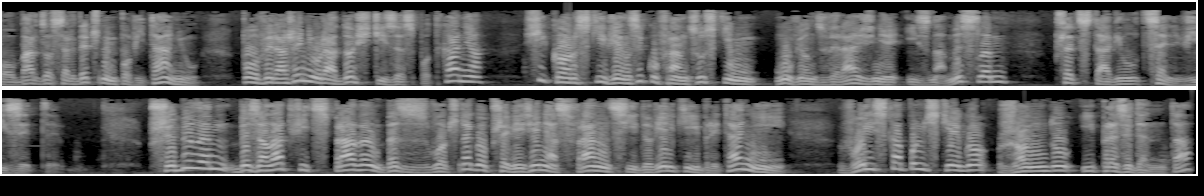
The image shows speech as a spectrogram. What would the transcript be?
Po bardzo serdecznym powitaniu, po wyrażeniu radości ze spotkania, Sikorski w języku francuskim, mówiąc wyraźnie i z namysłem, przedstawił cel wizyty. Przybyłem, by załatwić sprawę bezzwłocznego przewiezienia z Francji do Wielkiej Brytanii wojska polskiego, rządu i prezydenta,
